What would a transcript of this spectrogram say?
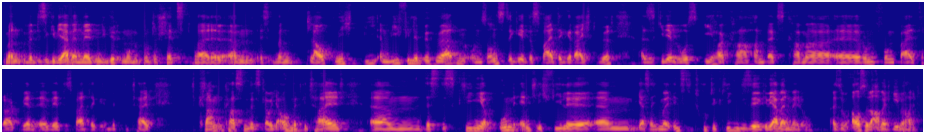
man wird diese Gewerbeanmeldung, die wird im Moment unterschätzt, weil ähm, es, man glaubt nicht, wie, an wie viele Behörden und sonstige das weitergereicht wird. Also es geht ja los, IHK, Handwerkskammer, äh, Rundfunkbeitrag wird, äh, wird es weiter mitgeteilt. Krankenkassen wird es, glaube ich, auch mitgeteilt. Ähm, das, das kriegen ja unendlich viele, ähm, ja, sag ich mal, Institute kriegen diese Gewerbeanmeldung. Also außer der Arbeitgeber halt.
